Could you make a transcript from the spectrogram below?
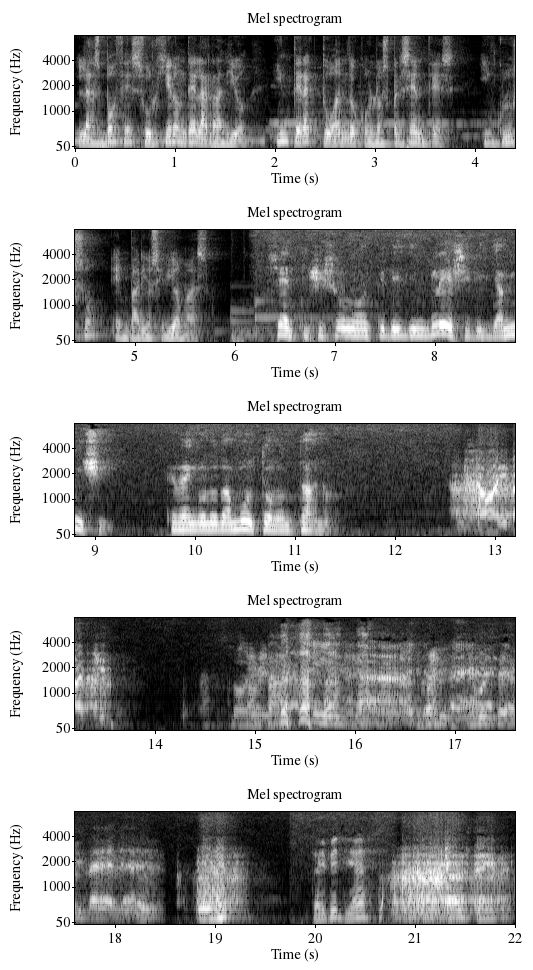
las voces surgieron de la radio interactuando con los presentes, incluso en varios idiomas. Senti, ci sono anche degli inglesi, degli amici che vengono da molto lontano. I'm sorry, Bacci. David, yes. David?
